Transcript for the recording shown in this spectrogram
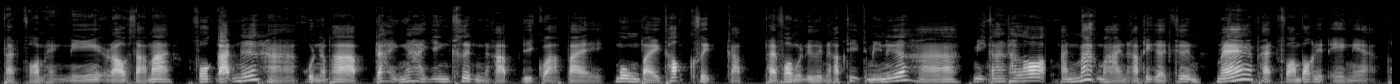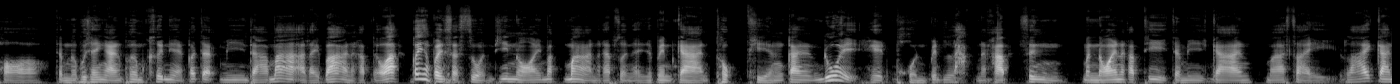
แพลตฟอร์มแห่งนี้เราสามารถโฟกัสเนื้อหาคุณภาพได้ง่ายยิ่งขึ้นนะครับ ดีกว่าไปมุ่งไป toxic กับ แพลตฟอร์มอื่นๆนะครับที่จะมีเนื้อหา มีการทะเลาะกันมากมายนะครับที่เกิดขึ้น แม้แพลตฟอร์ม Blockdit เองเนี่ยพอจำนวนผู้ใช้งานเพิ่มขึ้นเนี่ยก็จะมีดราม่าอะไรบ้างนะครับแต่ว่าก็ยังเป็นสัดส่วนที่น้อยมากๆนะครับส่วนใหญ่จะเป็นการถกเถียงกันด้วยเหตุผลเป็นหลักนะครับ ซึ่งมันน้อยนะครับที่จะมีการมาใส่ร้ายกัน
